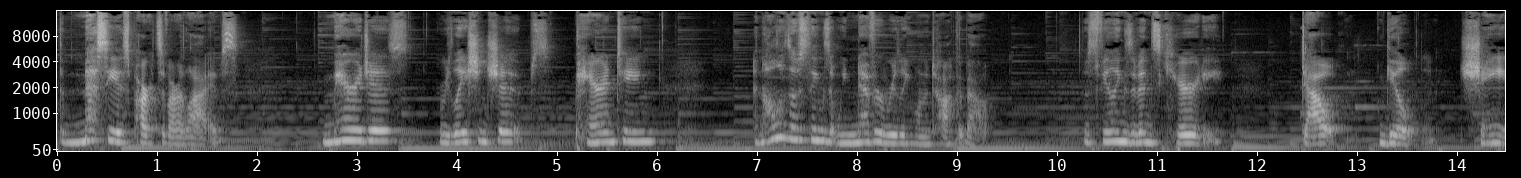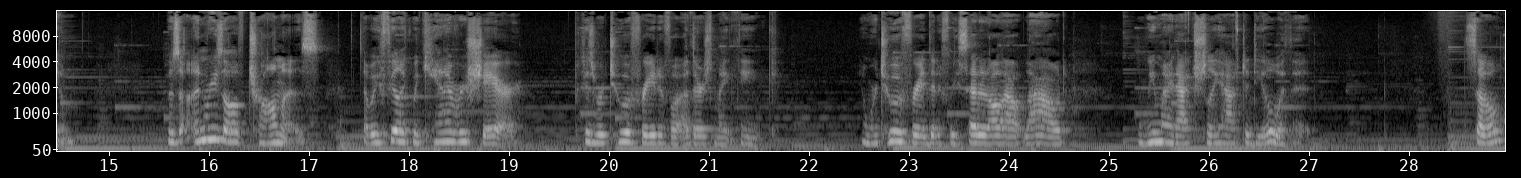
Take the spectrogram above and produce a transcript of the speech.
the messiest parts of our lives marriages, relationships, parenting, and all of those things that we never really want to talk about. Those feelings of insecurity, doubt, guilt, shame, those unresolved traumas that we feel like we can't ever share because we're too afraid of what others might think. And we're too afraid that if we said it all out loud, we might actually have to deal with it. So,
